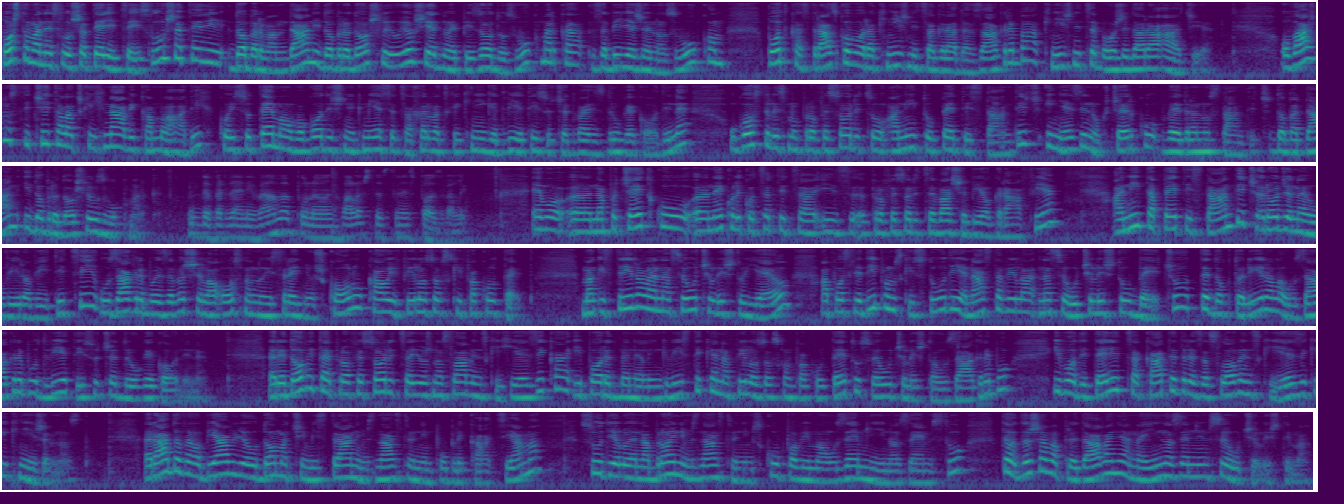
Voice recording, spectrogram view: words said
Poštovane slušateljice i slušatelji, dobar vam dan i dobrodošli u još jednu epizodu Zvukmarka, zabilježeno zvukom, podcast razgovora knjižnica grada Zagreba, knjižnice Božidara Ađije. O važnosti čitalačkih navika mladih, koji su tema ovogodišnjeg mjeseca Hrvatske knjige 2022. godine, ugostili smo profesoricu Anitu Peti Stantić i njezinu kćerku Vedranu Stantić. Dobar dan i dobrodošli u Zvukmark. Dobar dan i vama, puno vam hvala što ste nas pozvali. Evo, e, na početku e, nekoliko crtica iz profesorice vaše biografije. Anita Peti Stantić rođena je u Virovitici, u Zagrebu je završila osnovnu i srednju školu kao i filozofski fakultet. Magistrirala je na sveučilištu Yale, a poslije diplomskih studij je nastavila na sveučilištu u Beču te doktorirala u Zagrebu 2002. godine. Redovita je profesorica južnoslavenskih jezika i poredbene lingvistike na Filozofskom fakultetu Sveučilišta u Zagrebu i voditeljica katedre za slovenski jezik i književnost. Radove objavljuje u domaćim i stranim znanstvenim publikacijama, sudjeluje na brojnim znanstvenim skupovima u zemlji i inozemstvu, te održava predavanja na inozemnim sveučilištima.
